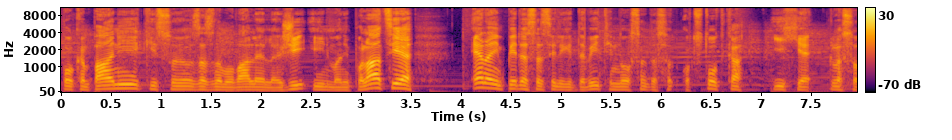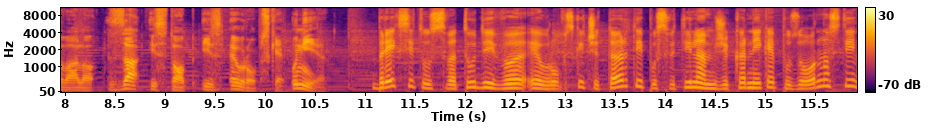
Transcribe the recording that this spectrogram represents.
po kampanji, ki so jo zaznamovale laži in manipulacije. 51,89 odstotka jih je glasovalo za izstop iz Evropske unije. Brexitu sva tudi v Evropski četrti posvetila že kar nekaj pozornosti,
